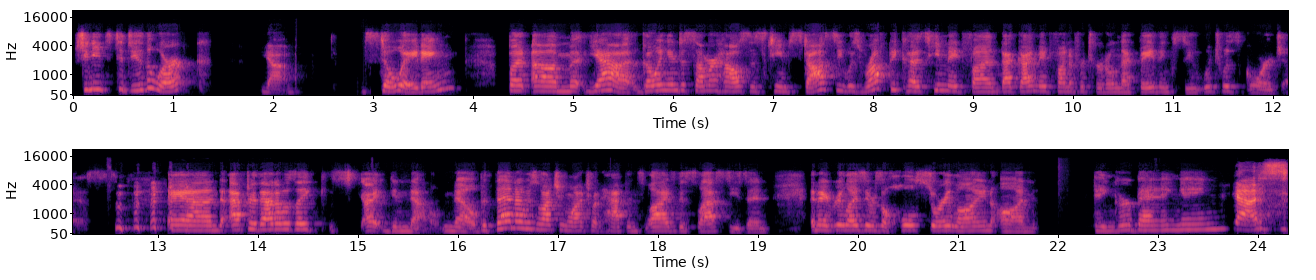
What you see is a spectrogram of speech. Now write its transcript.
she needs to do the work. Yeah. Still waiting. But um, yeah, going into Summer House's team Stassi was rough because he made fun, that guy made fun of her turtleneck bathing suit, which was gorgeous. and after that, I was like, I, no, no. But then I was watching Watch What Happens live this last season, and I realized there was a whole storyline on finger banging. Yes.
